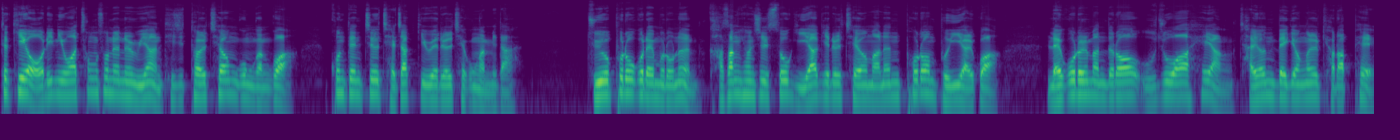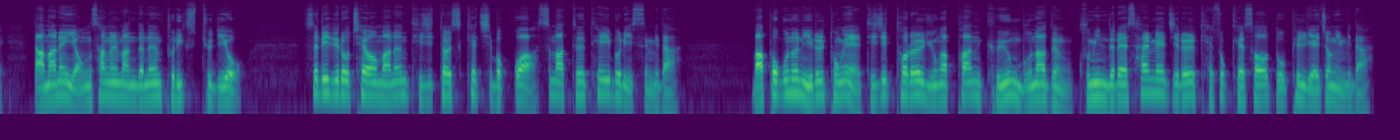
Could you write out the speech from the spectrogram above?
특히 어린이와 청소년을 위한 디지털 체험 공간과 콘텐츠 제작 기회를 제공합니다. 주요 프로그램으로는 가상현실 속 이야기를 체험하는 포럼 VR과 레고를 만들어 우주와 해양, 자연 배경을 결합해 나만의 영상을 만드는 브릭 스튜디오, 3D로 체험하는 디지털 스케치북과 스마트 테이블이 있습니다. 마포구는 이를 통해 디지털을 융합한 교육 문화 등 구민들의 삶의 질을 계속해서 높일 예정입니다.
